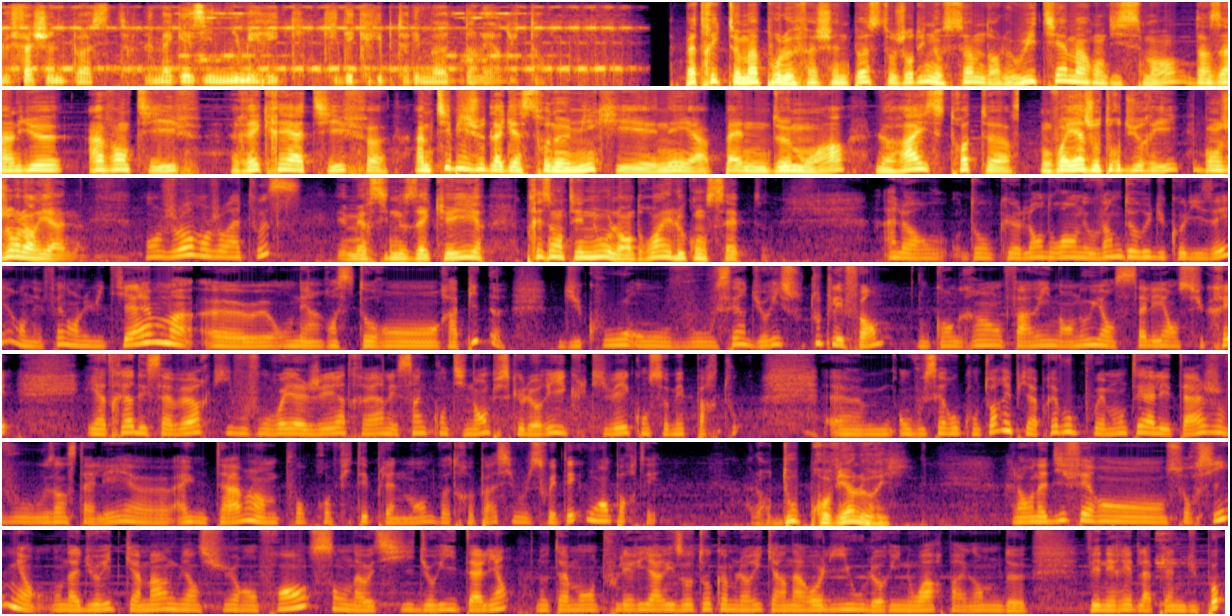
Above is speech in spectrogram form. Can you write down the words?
Le Fashion Post, le magazine numérique qui décrypte les modes dans l'air du temps. Patrick Thomas pour le Fashion Post. Aujourd'hui, nous sommes dans le 8e arrondissement, dans un lieu inventif, récréatif, un petit bijou de la gastronomie qui est né il y a à peine deux mois, le Rice Trotters. On voyage autour du riz. Bonjour Lauriane. Bonjour, bonjour à tous. Et merci de nous accueillir. Présentez-nous l'endroit et le concept. Alors, donc euh, l'endroit, on est au 22 rue du Colisée, en effet, dans le 8e. Euh, on est un restaurant rapide. Du coup, on vous sert du riz sous toutes les formes. Donc en grains, en farine, en nouilles, en salé, en sucré. Et à travers des saveurs qui vous font voyager à travers les cinq continents, puisque le riz est cultivé et consommé partout. Euh, on vous sert au comptoir et puis après, vous pouvez monter à l'étage, vous installer à une table pour profiter pleinement de votre repas si vous le souhaitez ou emporter. Alors d'où provient le riz? Alors on a différents sourcings. On a du riz de Camargue bien sûr en France. On a aussi du riz italien, notamment tous les riz à risotto comme le riz Carnaroli ou le riz noir par exemple de Vénéré de la plaine du Pau.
